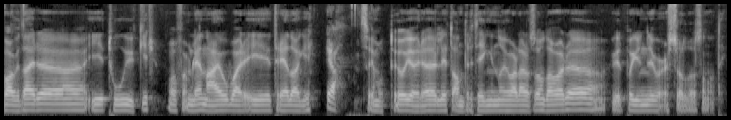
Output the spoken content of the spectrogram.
var vi der eh, i to uker, og Formel 1 er jo bare i tre dager. Ja. Så vi måtte jo gjøre litt andre ting når vi var der også. Da var det ut på Universal og sånne ting.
